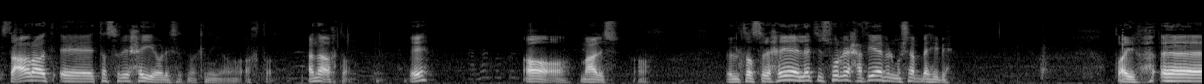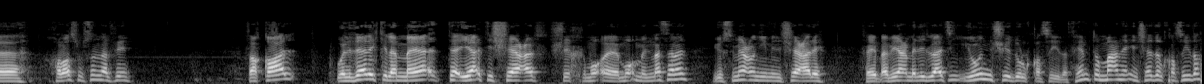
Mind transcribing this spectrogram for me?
استعارة آه، تصريحية وليست مكنية. آه أخطأ. أنا أخطأ. إيه؟ آه آه. معلش. آه. التصريحية التي صرح فيها بالمشبه به. طيب آه خلاص وصلنا لفين؟ فقال ولذلك لما ياتي الشاعر الشيخ آه، مؤمن مثلا يسمعني من شعره فيبقى بيعمل إيه دلوقتي؟ ينشد القصيدة. فهمتم معنى إنشاد القصيدة؟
